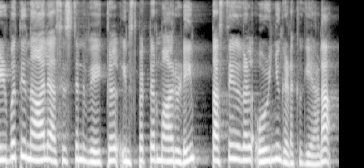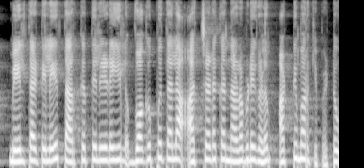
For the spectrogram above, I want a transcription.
എഴുപത്തിനാല് അസിസ്റ്റന്റ് വെഹിക്കിൾ ഇൻസ്പെക്ടർമാരുടെയും തസ്തികകൾ ഒഴിഞ്ഞുകിടക്കുകയാണ്. മേൽത്തട്ടിലെ തർക്കത്തിനിടയിൽ വകുപ്പ് തല അച്ചടക്ക നടപടികളും അട്ടിമറിക്കപ്പെട്ടു.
